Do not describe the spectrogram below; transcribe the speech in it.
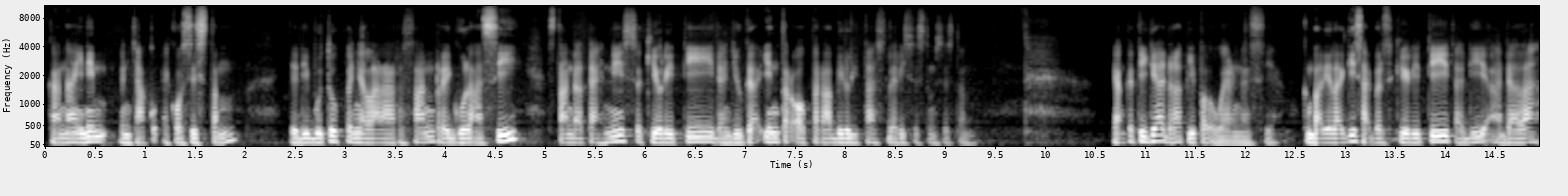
karena ini mencakup ekosistem. Jadi butuh penyelarasan regulasi, standar teknis, security, dan juga interoperabilitas dari sistem-sistem. Yang ketiga adalah people awareness ya kembali lagi cyber security tadi adalah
